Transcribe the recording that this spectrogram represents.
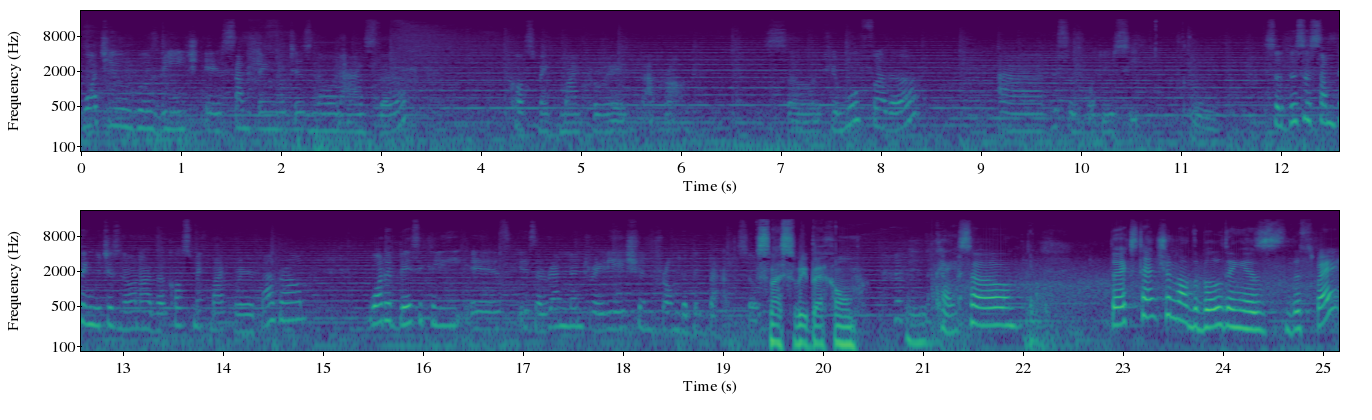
what you will reach is something which is known as the cosmic microwave background. So if you move further, uh, this is what you see. So this is something which is known as the cosmic microwave background. What it basically is is a remnant radiation from the Big Bang. So It's nice to be back home. Okay, so the extension of the building is this way.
